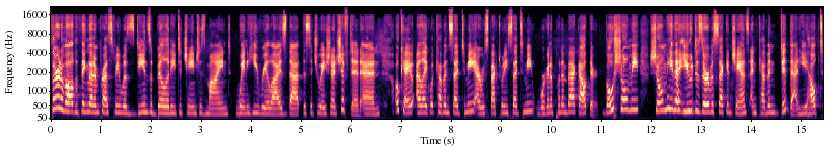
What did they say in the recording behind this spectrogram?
Third of all, the thing that impressed me was Dean's ability to change his mind when he realized that the situation had shifted. And okay, I like what Kevin said to me. I respect what he said to me. We're going to put him back out there. Go show me, show me that you deserve a second chance. And Kevin did that. He helped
